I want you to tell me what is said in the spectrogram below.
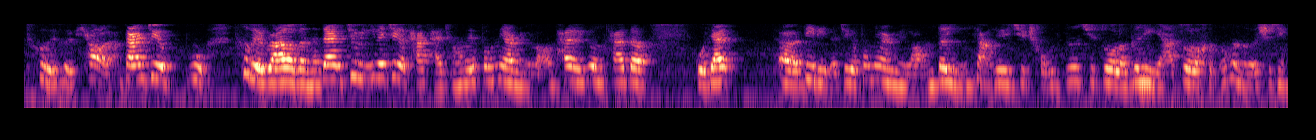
特别特别漂亮。当然这个不特别 relevant 的，但是就是因为这个她才成为封面女郎，她要用她的国家。呃，地理的这个封面女郎的影响力去筹资，去做了根语芽，做了很多很多的事情，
